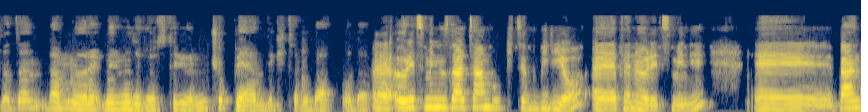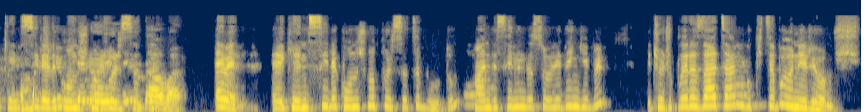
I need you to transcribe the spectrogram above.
zaten ben bunu öğretmenime de gösteriyorum. Çok beğendi kitabı da o da. Ee, öğretmenin zaten bu kitabı biliyor. Ee, fen öğretmeni. Ee, ben Ama kendisiyle başka de bir fen konuşma fırsatı daha var. Evet, e, kendisiyle konuşma fırsatı buldum. Hande senin de söylediğin gibi e, çocuklara zaten bu kitabı öneriyormuş.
